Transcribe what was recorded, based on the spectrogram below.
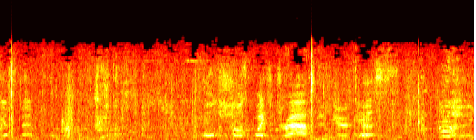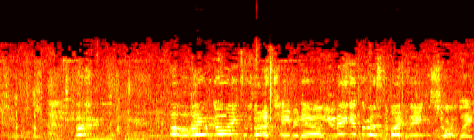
yes, ma'am. The hold has caused quite a draft in here. Yes. Oh, I am going to the bath chamber now. You may get the rest of my things shortly.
